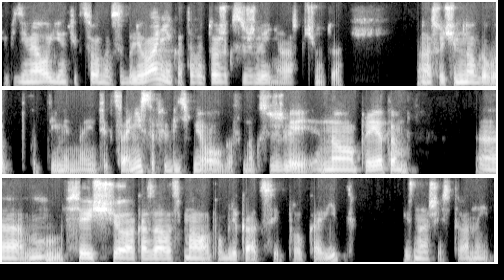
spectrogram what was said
эпидемиология инфекционных заболеваний, который тоже, к сожалению, у нас почему-то у нас очень много вот, вот именно инфекционистов, эпидемиологов, но, к сожалению, но при этом э, все еще оказалось мало публикаций про ковид из нашей страны.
